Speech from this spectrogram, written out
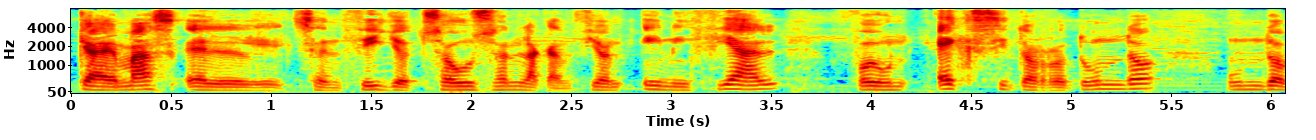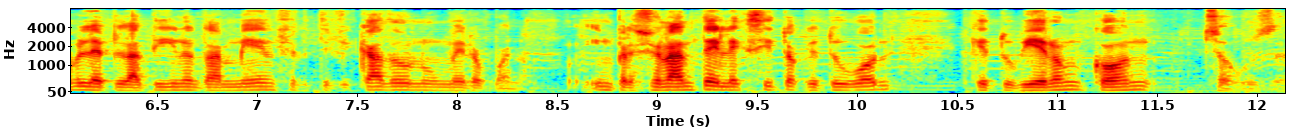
que además el sencillo Chosen, la canción inicial, fue un éxito rotundo, un doble platino también, certificado número, bueno, impresionante el éxito que, tuvo, que tuvieron con Chosen.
